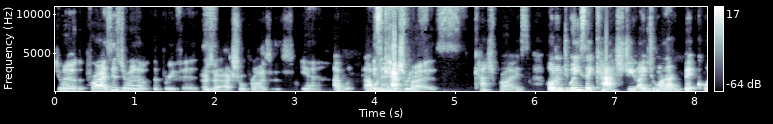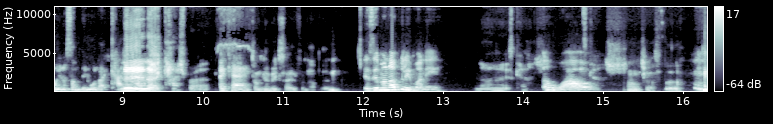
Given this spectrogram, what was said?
do you want to know what the prize is? Do you want to know what the brief is? Those are actual prizes. Yeah, I would. I it's want a cash prize. Cash prize. Hold on. Do you when you say cash, do you are you talking about like Bitcoin or something or like cash? No, no, no, cash? cash prize. Okay. So I'm getting excited for nothing. Is it Monopoly money? No, no, it's cash. Oh wow. It's cash. I don't trust the.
